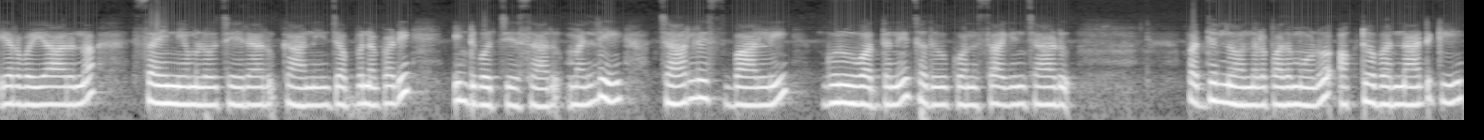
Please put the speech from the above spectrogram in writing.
ఇరవై ఆరున సైన్యంలో చేరారు. కానీ జబ్బున పడి ఇంటికొచ్చేశారు. మళ్ళీ చార్లెస్ బార్లీ గురువు వద్దనే చదువు కొనసాగించాడు. పద్దెనిమిది వందల పదమూడు అక్టోబర్ నాటికి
